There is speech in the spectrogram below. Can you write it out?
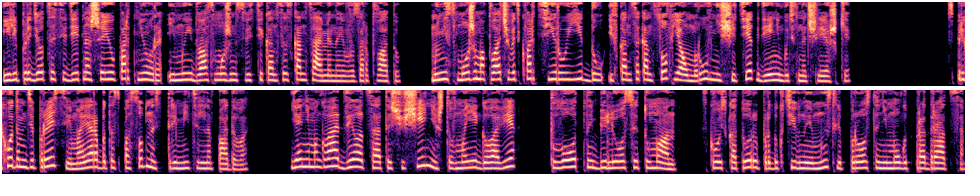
Или придется сидеть на шее у партнера, и мы едва сможем свести концы с концами на его зарплату. Мы не сможем оплачивать квартиру и еду, и в конце концов я умру в нищете где-нибудь в ночлежке. С приходом депрессии моя работоспособность стремительно падала. Я не могла отделаться от ощущения, что в моей голове плотный белесый туман, сквозь который продуктивные мысли просто не могут продраться.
